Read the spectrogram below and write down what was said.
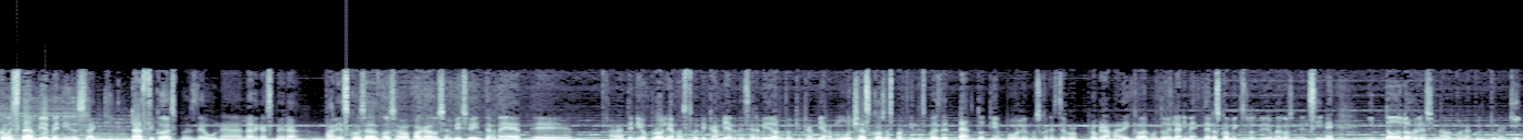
¿Cómo están? Bienvenidos a Geektástico después de una larga espera. Varias cosas, no se había pagado un servicio de internet, eh, había tenido problemas, tuve que cambiar de servidor, tuve que cambiar muchas cosas. Por fin, después de tanto tiempo, volvemos con este pro- programa dedicado al mundo del anime, de los cómics, los videojuegos, el cine y todo lo relacionado con la cultura geek.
